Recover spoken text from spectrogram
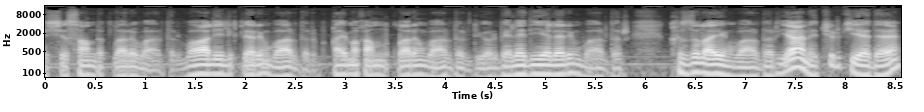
işte sandıkları vardır. Valiliklerin vardır. Kaymakamlıkların vardır diyor. Belediyelerin vardır. Kızılay'ın vardır. Yani Türkiye'de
